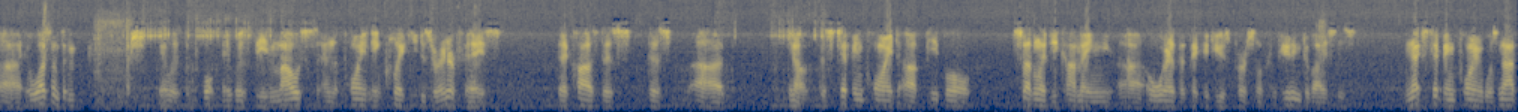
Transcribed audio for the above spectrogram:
uh, it wasn't the it was the it was the mouse and the point and click user interface that caused this this uh, you know this tipping point of people suddenly becoming uh, aware that they could use personal computing devices. The next tipping point was not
